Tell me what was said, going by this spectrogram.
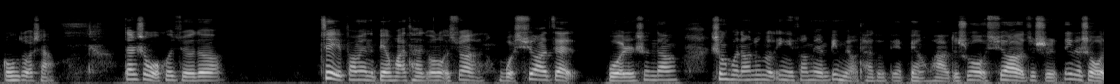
工作上，但是我会觉得这一方面的变化太多了。我需要我需要在我人生当生活当中的另一方面并没有太多变变化。我就说我需要就是那个时候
